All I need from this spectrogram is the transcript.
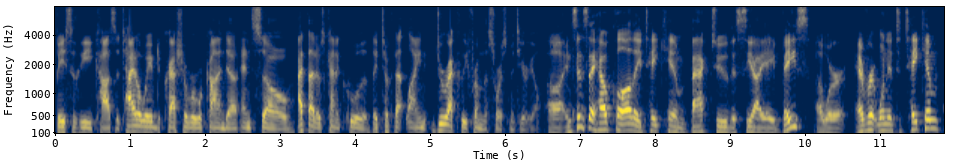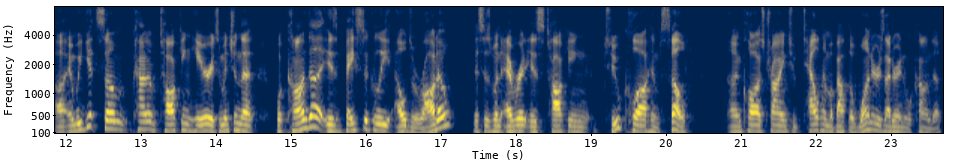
basically caused a tidal wave to crash over Wakanda. And so I thought it was kind of cool that they took that line directly from the source material. Uh, and since they have Klaue, they take him back to the CIA base uh, where Everett wanted to take him. Uh, and we get some kind of talking here. It's mentioned that Wakanda is basically El Dorado. This is when Everett is talking to Klaue himself and Klaue's trying to tell him about the wonders that are in Wakanda.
